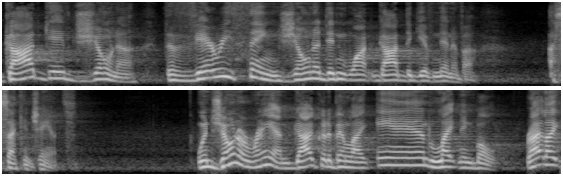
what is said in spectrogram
God gave Jonah the very thing Jonah didn't want God to give Nineveh a second chance. When Jonah ran, God could have been like, and lightning bolt, right? Like,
